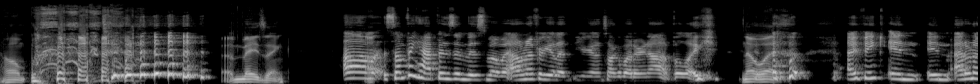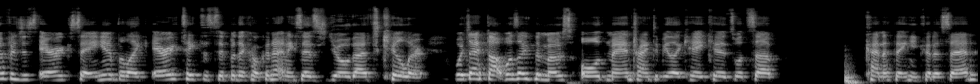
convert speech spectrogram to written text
Oh, amazing! Um, something happens in this moment. I don't know if you're gonna you're gonna talk about it or not, but like, No way. I think in in I don't know if it's just Eric saying it, but like Eric takes a sip of the coconut and he says, "Yo, that's killer," which I thought was like the most old man trying to be like, "Hey kids, what's up?" kind of thing he could have said.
